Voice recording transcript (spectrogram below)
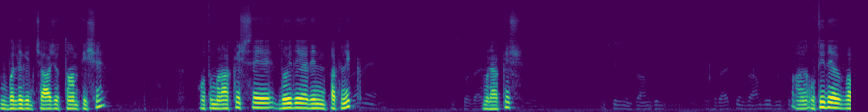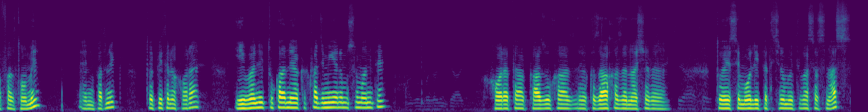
Балегин чаж от там пише. От Маракеш се дойде един пътник. Маракеш. Отиде в Алтоме, един пътник. Той пита на хора, има ли тук някаква джамия на мусулманите? Хората казаха, казаха за нашата. Той се моли петична молитва с нас.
